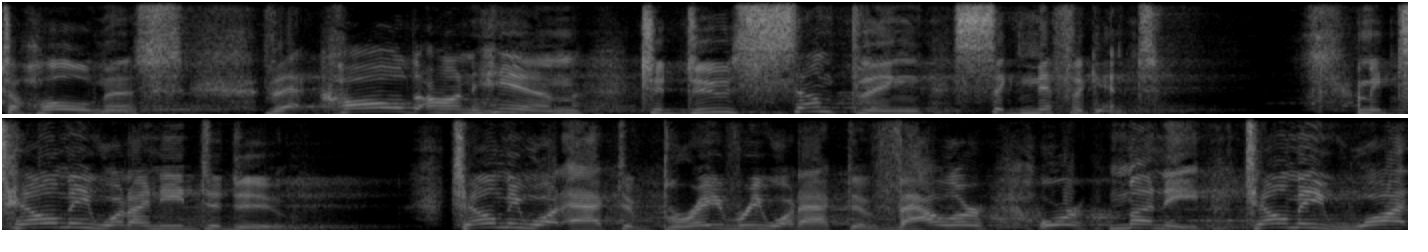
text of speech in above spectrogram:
to wholeness that called on him to do something significant. I mean, tell me what I need to do. Tell me what act of bravery, what act of valor, or money. Tell me what,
